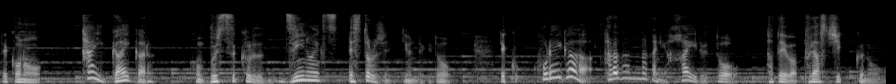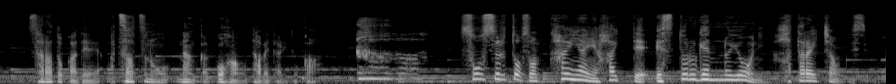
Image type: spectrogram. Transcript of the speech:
で、この体外からこの物質来るズイノエストロジンって言うんだけど、で、ここれが体の中に入ると、例えばプラスチックの皿とかで熱々のなんかご飯を食べたりとか、あそうするとその体内に入ってエストロゲンのように働いちゃうんですよ。あ。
